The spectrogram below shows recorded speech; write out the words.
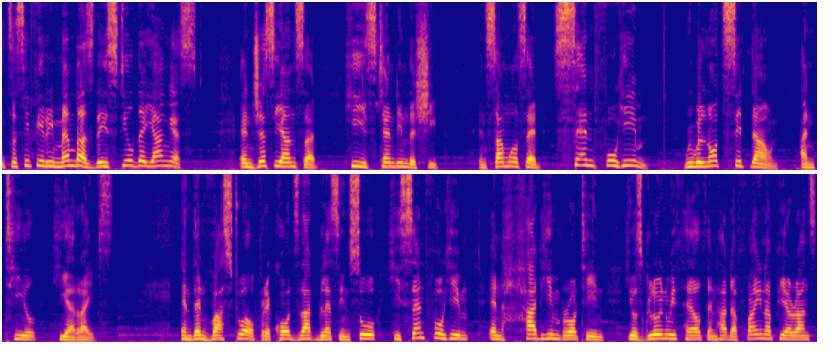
it's as if he remembers they still the youngest. And Jesse answered, He is tending the sheep. And Samuel said, Send for him. We will not sit down until he arrives. And then verse 12 records that blessing. So he sent for him and had him brought in. He was glowing with health and had a fine appearance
